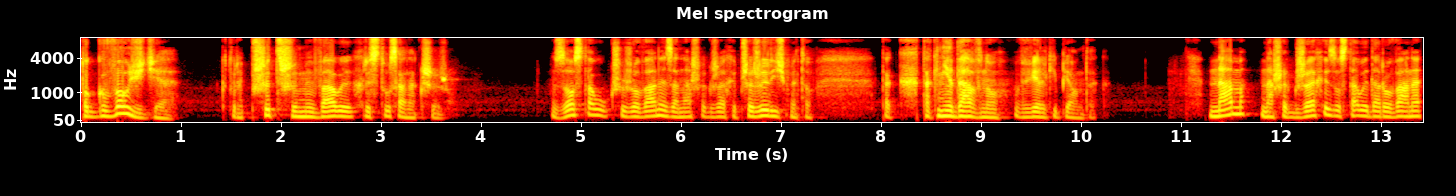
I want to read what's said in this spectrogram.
to gwoździe, które przytrzymywały Chrystusa na krzyżu. Został ukrzyżowany za nasze grzechy. Przeżyliśmy to tak, tak niedawno w Wielki Piątek. Nam nasze grzechy zostały darowane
